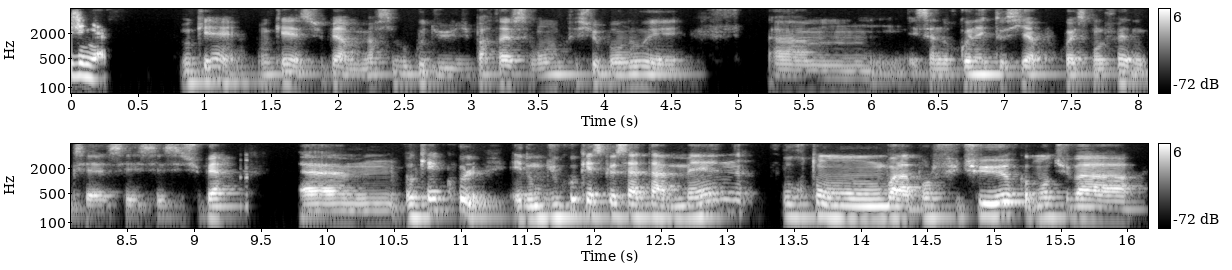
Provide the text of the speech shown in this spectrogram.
génial. Ok, ok, super. Merci beaucoup du, partage. C'est vraiment précieux pour nous et, euh, et ça nous reconnecte aussi à pourquoi est-ce qu'on le fait. Donc, c'est super. Euh, ok, cool. Et donc, du coup, qu'est-ce que ça t'amène pour ton, voilà, pour le futur? Comment tu vas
